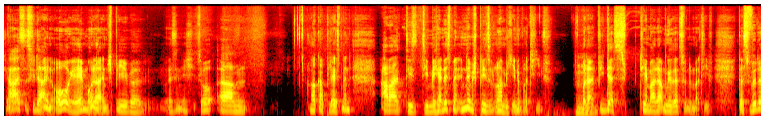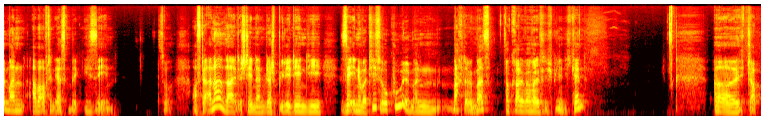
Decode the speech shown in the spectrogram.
ja, es ist wieder ein Eurogame oder ein Spiel über, weiß ich nicht, so, ähm, Knocker Placement. Aber die, die Mechanismen in dem Spiel sind unheimlich innovativ. Mhm. Oder wie das Thema da umgesetzt wird, innovativ. Das würde man aber auf den ersten Blick nicht sehen. So. Auf der anderen Seite stehen dann wieder Spielideen, die sehr innovativ sind. Oh cool, man macht irgendwas. Auch gerade, wenn man die Spiele nicht kennt. Äh, ich glaube,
